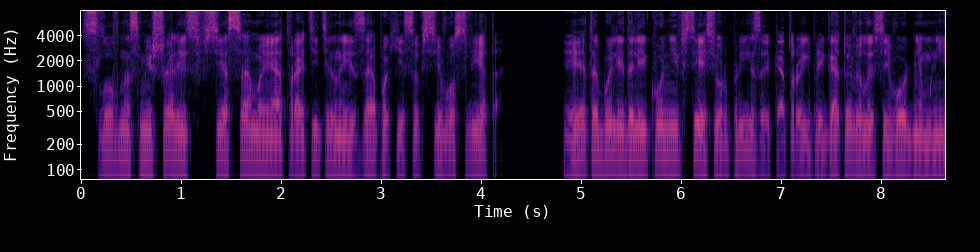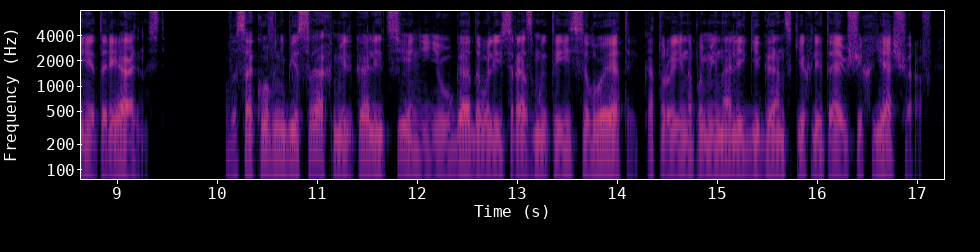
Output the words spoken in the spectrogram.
Словно смешались все самые отвратительные запахи со всего света. И это были далеко не все сюрпризы, которые приготовила сегодня мне эта реальность. Высоко в небесах мелькали тени и угадывались размытые силуэты, которые напоминали гигантских летающих ящеров —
